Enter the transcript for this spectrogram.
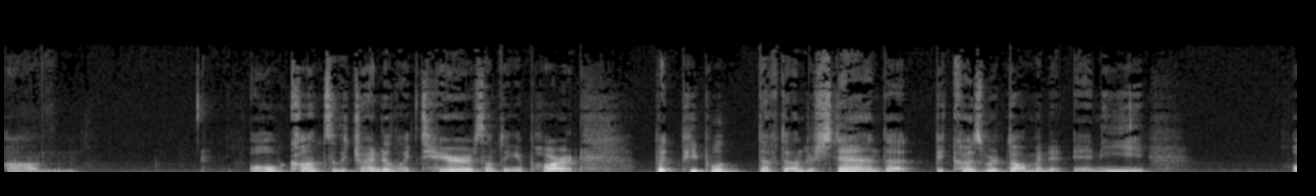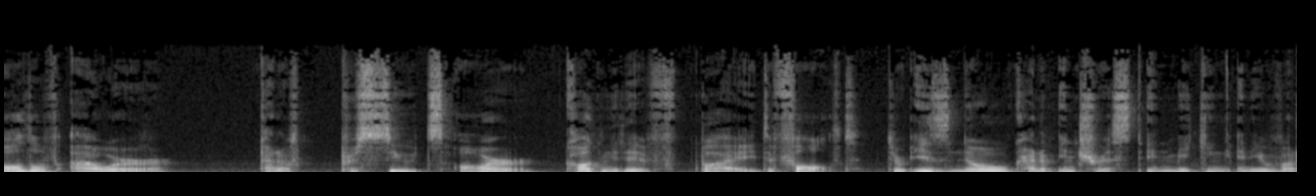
um, all constantly trying to like tear something apart. But people have to understand that because we're dominant NE, all of our kind of pursuits are cognitive by default. There is no kind of interest in making any of what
